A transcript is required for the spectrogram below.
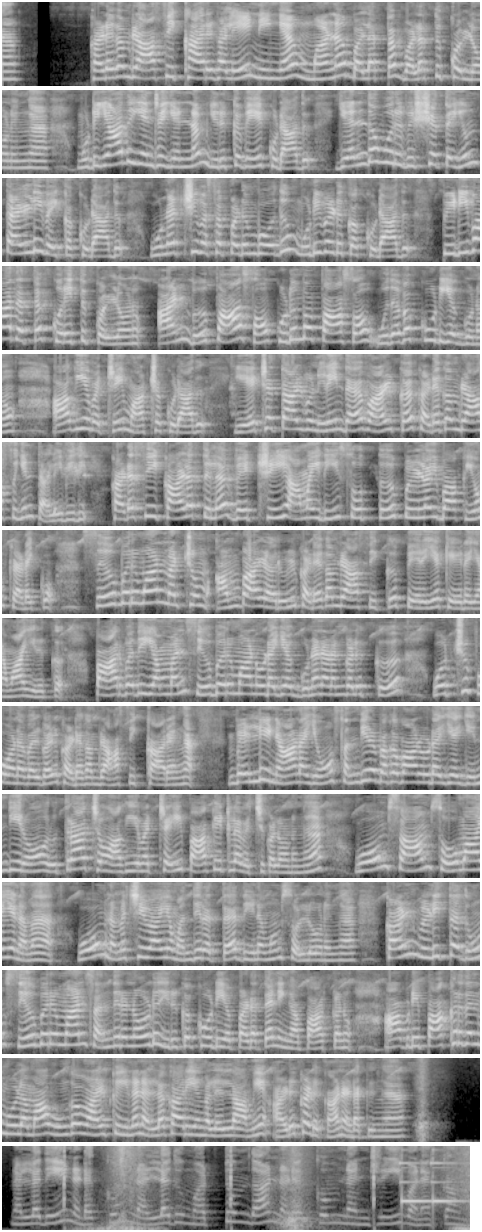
கடகம் ராசிக்காரர்களே நீங்கள் மனபலத்தை வளர்த்து கொள்ளணுங்க. முடியாது என்ற எண்ணம் இருக்கவே கூடாது. எந்த ஒரு விஷயத்தையும் தள்ளி வைக்கக்கூடாது உணர்ச்சி வசப்படும் போது முடிவெடுக்கக்கூடாது பிடிவாதத்தை குறைத்து கொள்ளணும். அன்பு பாசம் குடும்ப பாசம் உதவக்கூடிய குணம் ஆகியவற்றை மாற்றக்கூடாது. ஏற்றத்தாழ்வு நிறைந்த வாழ்க்கை கடகம் ராசியின் தலைவிதி. கடைசி காலத்தில் வெற்றி அமைதி சொத்து பிள்ளை பாக்கியம் கிடைக்கும். சிவபெருமான் மற்றும் அம்பாள் அருள் கடகம் ராசிக்கு பெரிய கேடயமாக இருக்கு. பார்வதி அம்மன் சிவபெருமானுடைய குணநலன்களுக்கு ஒற்று போனவர்கள் கடகம் ராசிக்காரங்க. வெள்ளி நாணயம் சந்திர பகவானுடைய எந்திரம் ருத்ராட்சம் ஆகியவற்றை பாக்கெட்டில் வச்சுக்கலோனுங்க. ஓம் சாம் சோமாய நம. ஓம் நமச்சிவாய மந்திரத்தை தினமும் சொல்லணுங்க கண் விழித்ததும் சிவபெருமான் சந்திரனோடு இருக்கக்கூடிய படத்தை நீங்கள் பார்க்கணும். அப்படி பார்க்குறதன் மூலமாக உங்கள் வாழ்க்கையில் நல்ல காரியங்கள் எல்லாமே அடுக்கடுக்காக நடக்குங்க. நல்லதே நடக்கும் நல்லது மட்டும்தான் நடக்கும். நன்றி வணக்கம்.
